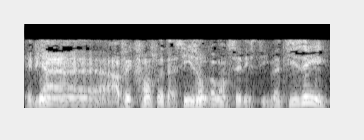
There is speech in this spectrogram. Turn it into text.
eh bien, avec François d'Assise, on commençait à les stigmatiser.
